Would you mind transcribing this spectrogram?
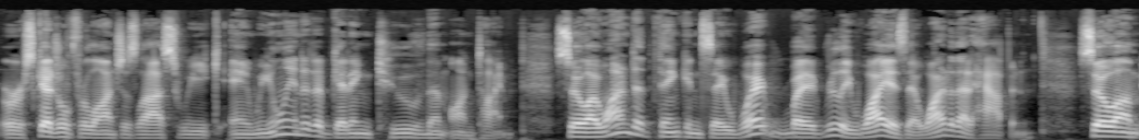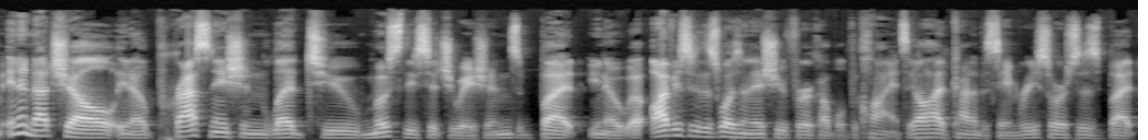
or scheduled for launches last week, and we only ended up getting two of them on time. So, I wanted to think and say, what, really, why is that? Why did that happen? So, um, in a nutshell, you know, procrastination led to most of these situations, but you know, obviously, this was an issue for a couple of the clients. They all had kind of the same resources, but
